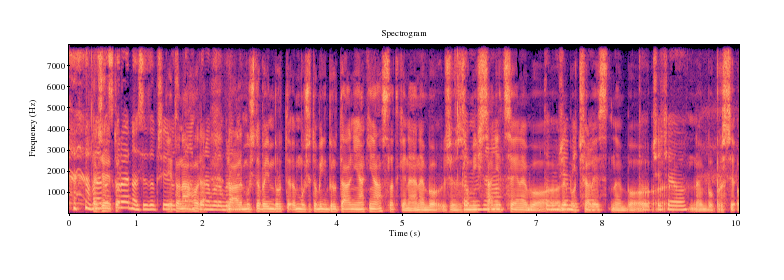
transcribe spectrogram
Takže je to je to- skoro jedno, jestli to přijde Je do to náhoda. nebo do no, ale může to, být brut, může to být brutální nějaký následky, ne? Nebo že zlomíš možná- sanici, nebo, to nebo mít, no. čelist, nebo, To určitě jo. nebo prostě o,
